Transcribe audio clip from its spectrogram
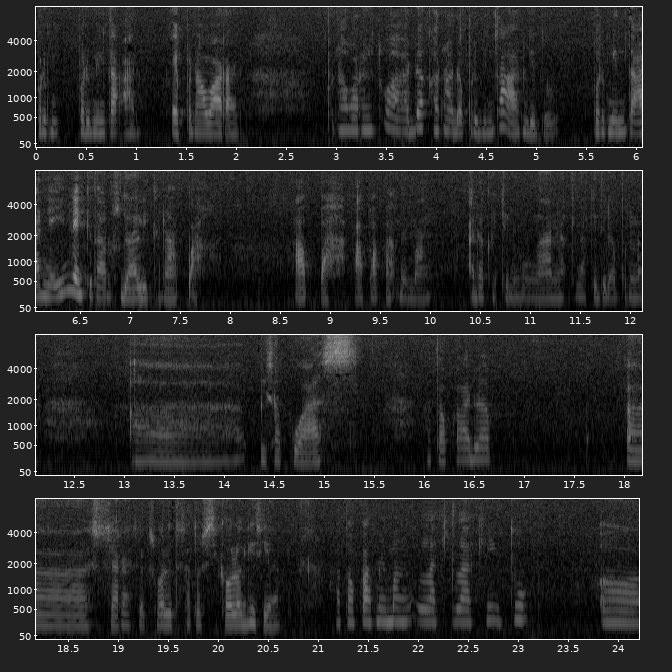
per, permintaan eh penawaran. Penawaran itu ada karena ada permintaan gitu. Permintaannya ini yang kita harus gali kenapa? Apa? Apakah memang ada kecenderungan laki-laki tidak pernah uh, bisa puas? Ataukah ada uh, secara seksualitas atau psikologis ya. Ataukah memang laki-laki itu uh,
